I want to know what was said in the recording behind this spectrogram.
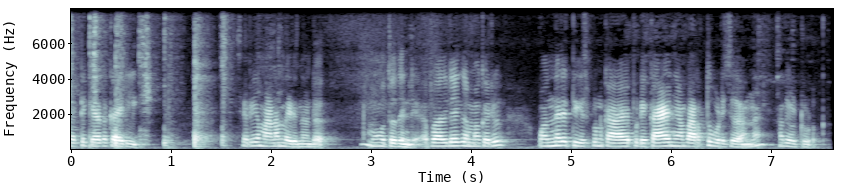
ചട്ടിക്കകത്ത് കരി ചെറിയ മണം വരുന്നുണ്ട് മൂത്തതിന്റെ. അപ്പോൾ അതിലേക്ക് നമുക്കൊരു ഒന്നര ടീസ്പൂൺ കായപ്പൊടി കായ ഞാൻ വറുത്ത് പൊടിച്ചതാണ് അത് ഇട്ട് കൊടുക്കും.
